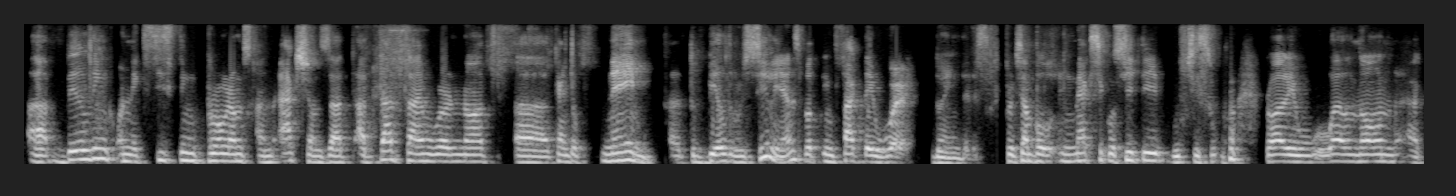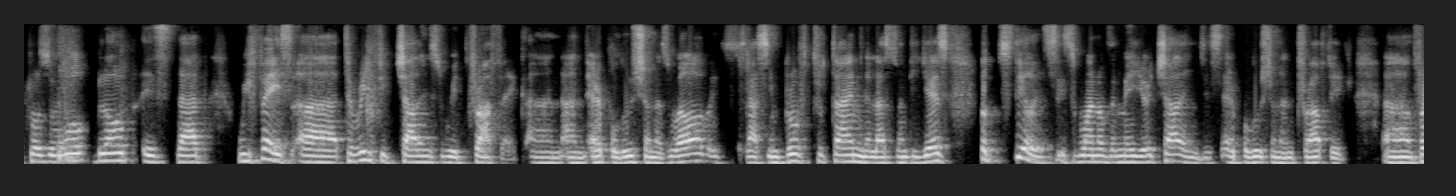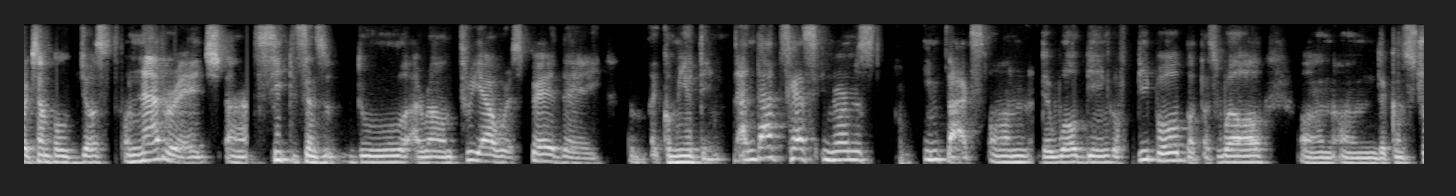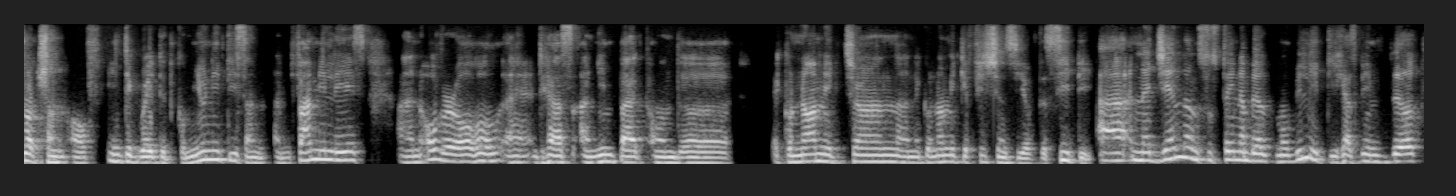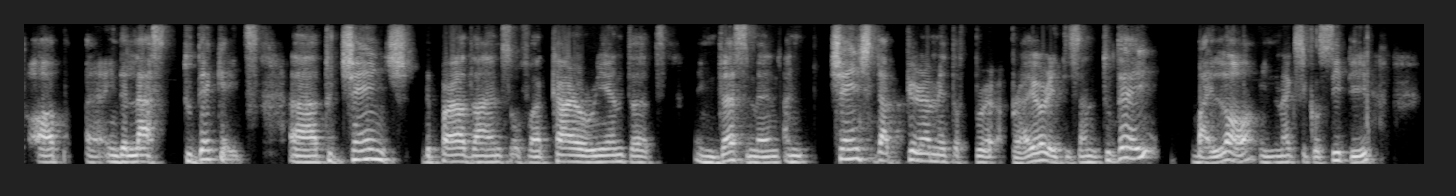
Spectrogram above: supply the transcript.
uh, building on existing programs and actions that at that time were not uh, kind of named uh, to build resilience, but in fact they were doing this. For example, in Mexico City, which is probably well known across the globe, is that we face a terrific challenge with traffic and, and air pollution as well. It has improved through time in the last 20 years, but still it's, it's one of the major challenges, air pollution and traffic. Uh, for example, just on average, uh, citizens do around three hours per day uh, commuting. And that has enormous impacts on the well-being of people, but as well on, on the construction of integrated communities and, and families. And overall, uh, it has an impact on the economic turn and economic efficiency of the city. Uh, an agenda on sustainable mobility has been built up uh, in the last two decades uh, to change the paradigms of a car-oriented investment and change that pyramid of priorities. And today, by law in Mexico City,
